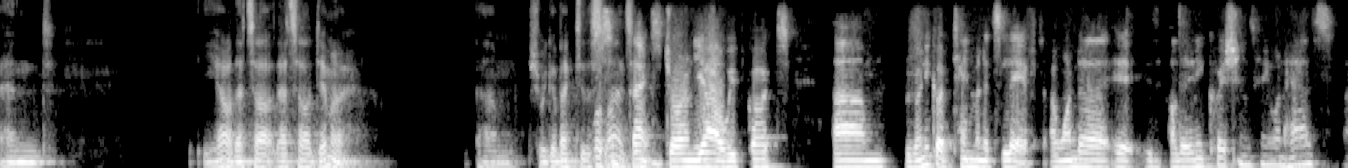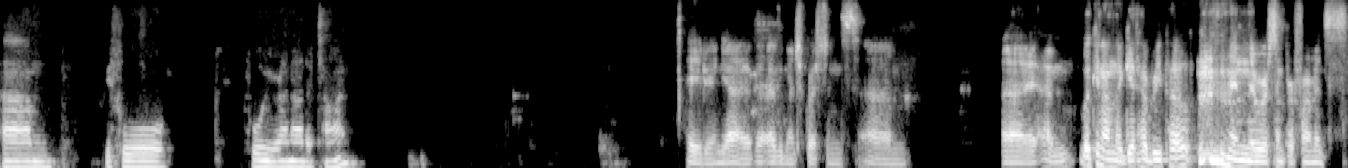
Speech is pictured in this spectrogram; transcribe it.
and yeah, that's our that's our demo. Um, should we go back to the awesome. slides? Thanks, John. Yeah, we've got um, we've only got 10 minutes left. I wonder, is, are there any questions anyone has um, before, before we run out of time? Hey, Adrian. Yeah, I have, I have a bunch of questions. Um, uh, I'm looking on the GitHub repo, and there were some performance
